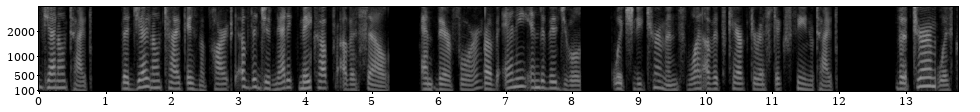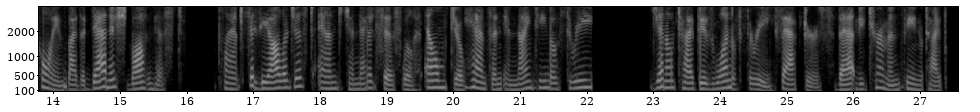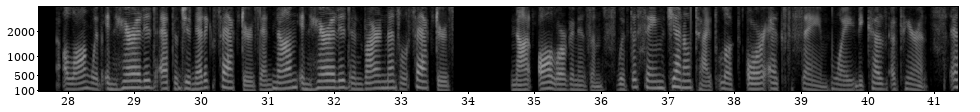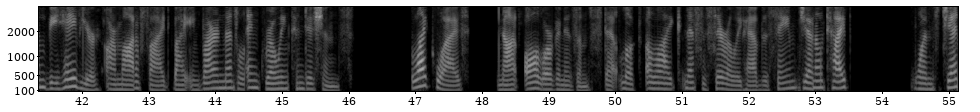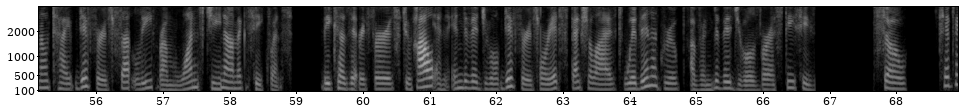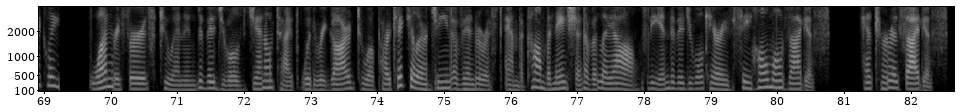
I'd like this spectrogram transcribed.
Genotype The genotype is the part of the genetic makeup of a cell, and therefore of any individual, which determines one of its characteristics phenotype. The term was coined by the Danish botanist, plant physiologist and geneticist Wilhelm Johannsen in 1903. Genotype is one of three factors that determine phenotype along with inherited epigenetic factors and non-inherited environmental factors. Not all organisms with the same genotype look or act the same way because appearance and behavior are modified by environmental and growing conditions. Likewise, not all organisms that look alike necessarily have the same genotype One's genotype differs subtly from one's genomic sequence, because it refers to how an individual differs or is specialized within a group of individuals or a species. So, typically, one refers to an individual's genotype with regard to a particular gene of interest and the combination of alleles the individual carries see homozygous, heterozygous,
